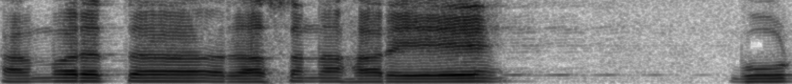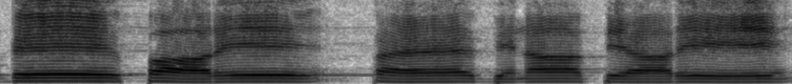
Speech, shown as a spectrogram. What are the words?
ਅੰਮ੍ਰਿਤ ਰਸਨ ਹਰੇ ਬੂਡੇ ਭਾਰੇ ਭੈ ਬਿਨਾ ਪਿਆਰੇ,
